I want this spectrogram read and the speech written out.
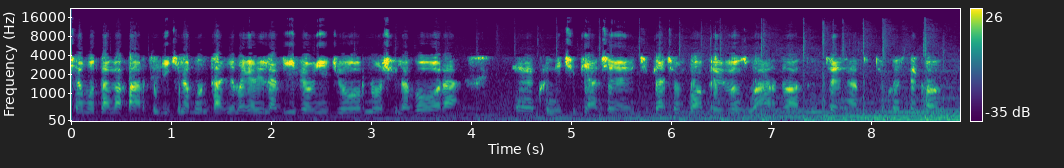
diciamo dalla parte di chi la montagna magari la vive ogni giorno, ci lavora, eh, quindi ci piace, ci piace, un po' aprire lo sguardo a tutte, a tutte queste cose.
